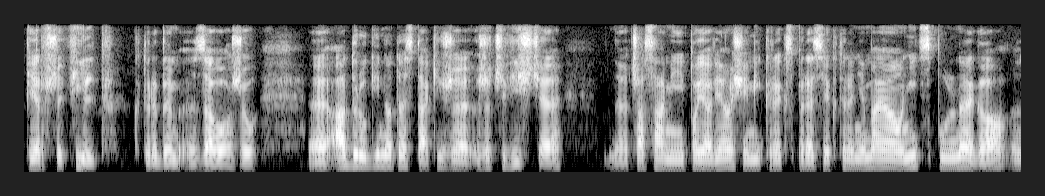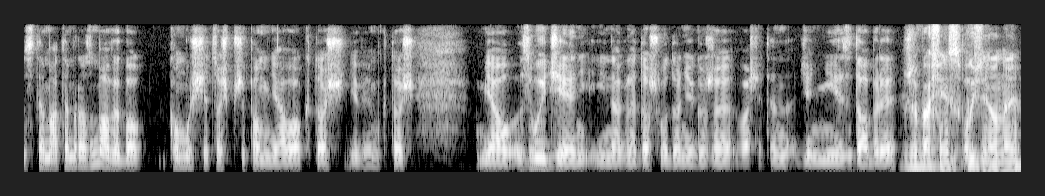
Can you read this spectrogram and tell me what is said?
pierwszy filtr, który bym założył. A drugi no to jest taki, że rzeczywiście czasami pojawiają się mikroekspresje, które nie mają nic wspólnego z tematem rozmowy, bo komuś się coś przypomniało, ktoś, nie wiem, ktoś miał zły dzień i nagle doszło do niego, że właśnie ten dzień nie jest dobry. Że właśnie jest spóźniony.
